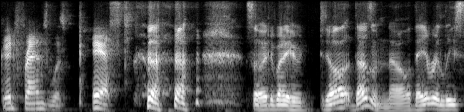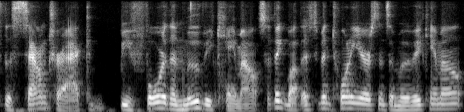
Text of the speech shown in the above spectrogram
good friends was pissed. so anybody who do- doesn't know, they released the soundtrack before the movie came out. So think about this: it's been 20 years since a movie came out,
